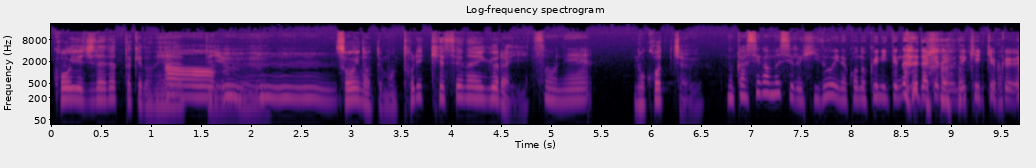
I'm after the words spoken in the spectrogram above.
こういう時代だったけどねっていう、うんうんうんうんそういうのってもう取り消せないぐらいそうね。残っちゃう、昔がむしろひどいなこの国ってなるだけだよね 結局。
